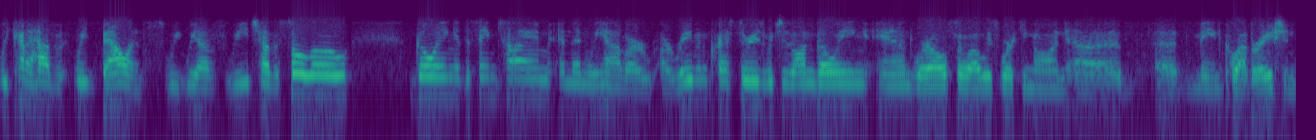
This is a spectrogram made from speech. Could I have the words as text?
we kind of have we balance. We we have we each have a solo going at the same time, and then we have our our Ravencrest series, which is ongoing, and we're also always working on uh, a main collaboration.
